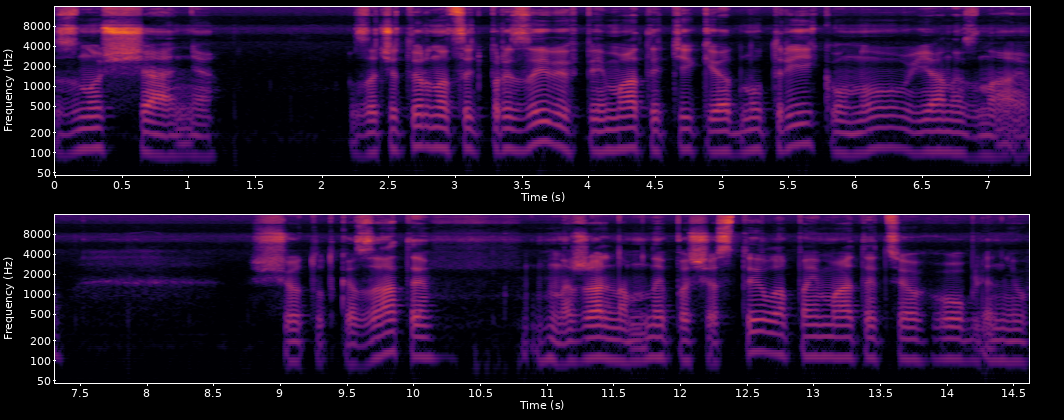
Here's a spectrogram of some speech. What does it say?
знущання. За 14 призивів піймати тільки одну трійку, ну, я не знаю. Що тут казати. На жаль, нам не пощастило поймати цих гоблінів.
